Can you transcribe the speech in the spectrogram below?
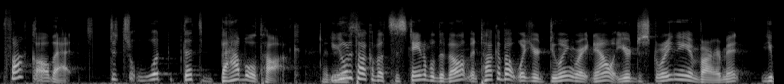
fuck all that. That's what that's babble talk. you want to talk about sustainable development, talk about what you're doing right now. You're destroying the environment. You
